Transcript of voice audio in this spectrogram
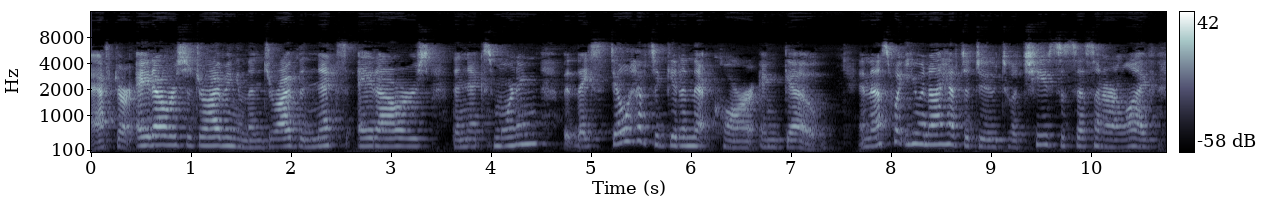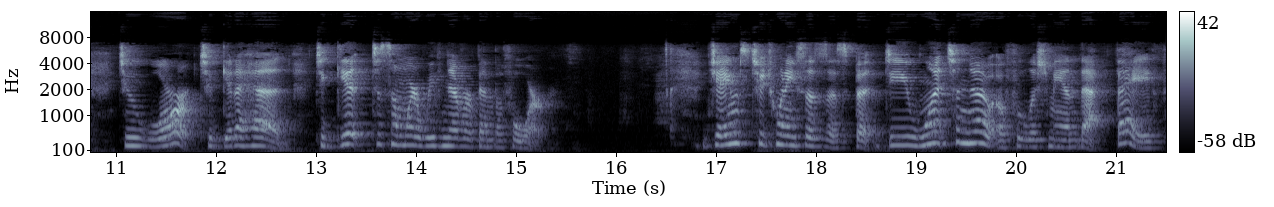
after eight hours of driving and then drive the next eight hours the next morning, but they still have to get in that car and go. And that's what you and I have to do to achieve success in our life, to work, to get ahead, to get to somewhere we've never been before. James 2:20 says this, but do you want to know, O foolish man, that faith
